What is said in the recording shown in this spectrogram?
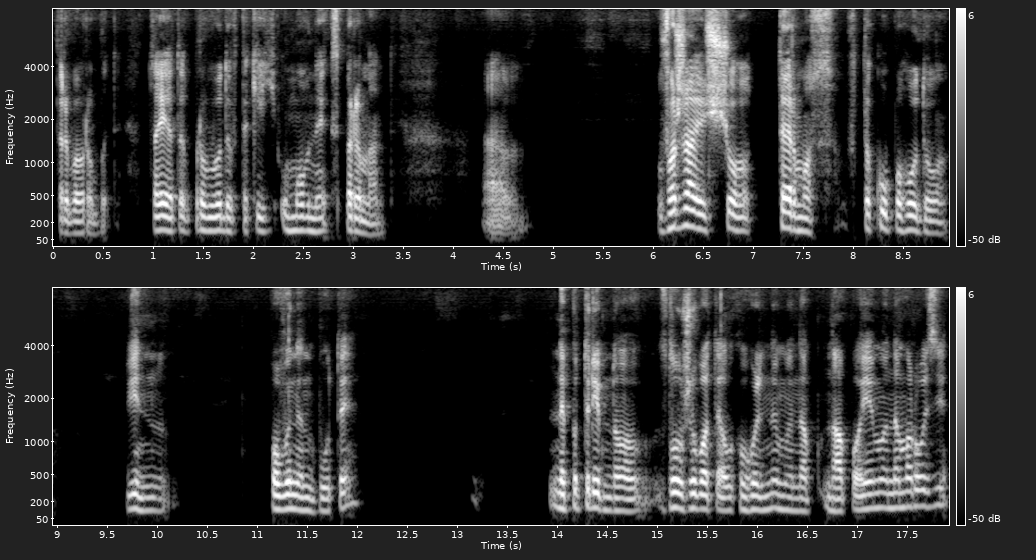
треба робити. Це я проводив такий умовний експеримент. Е, Вважаю, що термос в таку погоду він повинен бути. Не потрібно зловживати алкогольними напоями на морозі.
